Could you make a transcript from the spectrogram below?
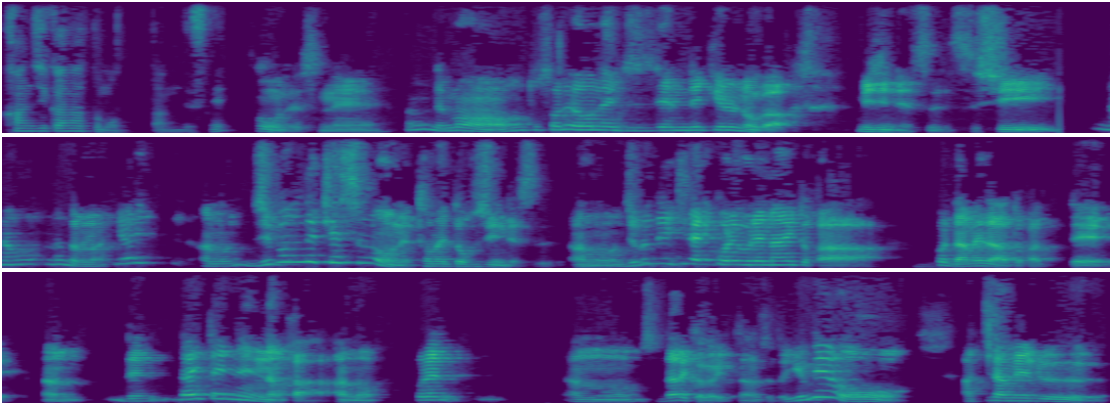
感じかなと思ったんですね。そうですね。なのでまあ、本当それをね、実現できるのがビジネスですし、な、なんだろうな、やり、あの、自分で消すのをね、止めてほしいんです。あの、自分でいきなりこれ売れないとか、これダメだとかって、あの、で、大体ね、なんか、あの、これ、あの、誰かが言ったんですけど、夢を諦める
